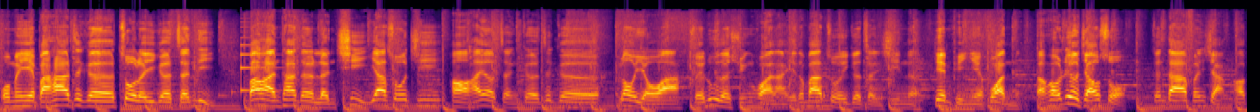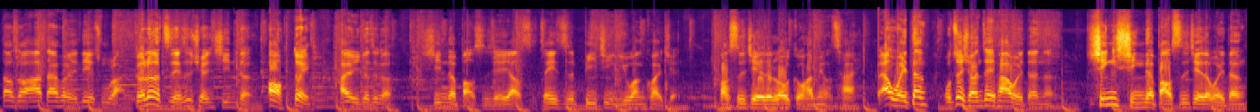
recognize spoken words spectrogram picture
我们也把它这个做了一个整理，包含它的冷气、压缩机，好，还有整个这个漏油啊、水路的循环啊，也都把它做一个整新了。电瓶也换了，然后六角锁跟大家分享，好，到时候阿呆会列出来。隔热纸也是全新的哦，对，还有一个这个新的保时捷钥匙，这一支逼近一万块钱。保时捷的 logo 还没有拆啊！尾灯，我最喜欢这一趴尾灯了，新型的保时捷的尾灯，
